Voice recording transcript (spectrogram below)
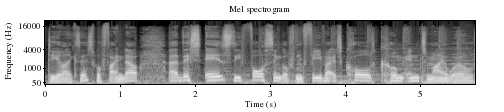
Do you like this? We'll find out. Uh, this is the fourth single from Fever. It's called Come Into My World.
